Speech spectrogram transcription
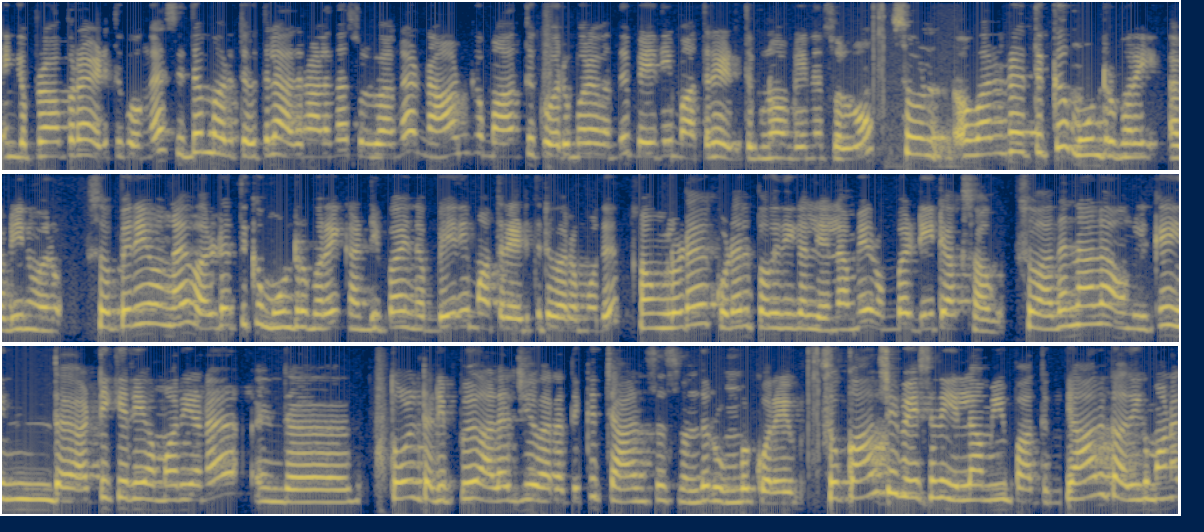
நீங்க ப்ராப்பரா எடுத்துக்கோங்க. சித்த மருத்துவத்துல அதனாலதான் சொல்லுவாங்க நான்கு மாதத்துக்கு ஒரு முறை வந்து பேதி மாத்திரை எடுத்துக்கணும் அப்படின்னு சொல்லுவோம். ஸோ வருடத்துக்கு மூன்று முறை அப்படின்னு வரும். ஸோ பெரியவங்க வருடத்துக்கு மூன்று முறை கண்டிப்பாக இந்த பேதி மாத்திரை எடுத்துட்டு வரும்போது அவங்களோட குடல் பகுதிகள் எல்லாமே ரொம்ப டீடாக்ஸ் ஆகும். ஸோ அதனால அவங்களுக்கு இந்த அட்டிக்கரியா மாதிரியான இந்த தோல் தடிப்பு அலர்ஜி வர்றதுக்கு சான்சஸ் வந்து ரொம்ப குறைவு. ஸோ கான்ஸ்டிபேஷன் எல்லாமே பார்த்துக்கணும். யாருக்கு அதிகமான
